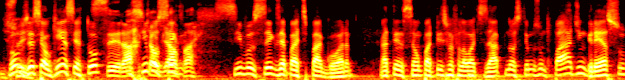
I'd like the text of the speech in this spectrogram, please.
Isso Vamos aí. ver se alguém acertou. Será se que você, alguém vai? Se você quiser participar agora, Atenção, Patrícia vai falar o WhatsApp. Nós temos um par de ingresso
